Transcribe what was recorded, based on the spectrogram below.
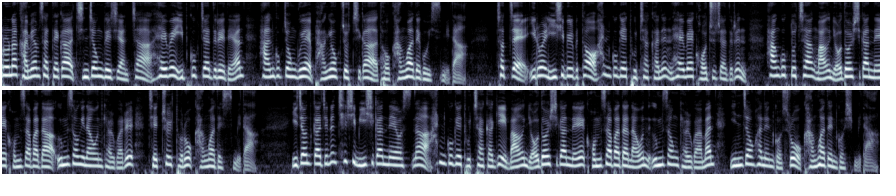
코로나 감염 사태가 진정되지 않자 해외 입국자들에 대한 한국 정부의 방역 조치가 더 강화되고 있습니다. 첫째, 1월 20일부터 한국에 도착하는 해외 거주자들은 한국 도착 48시간 내에 검사받아 음성이 나온 결과를 제출토록 강화됐습니다. 이전까지는 72시간 내였으나 한국에 도착하기 48시간 내에 검사받아 나온 음성 결과만 인정하는 것으로 강화된 것입니다.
